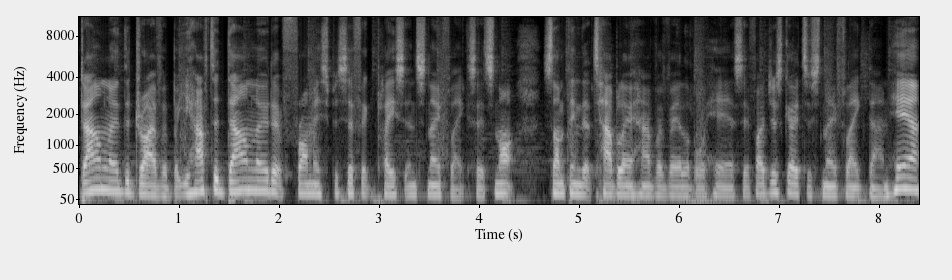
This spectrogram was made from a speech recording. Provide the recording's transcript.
download the driver, but you have to download it from a specific place in Snowflake. So it's not something that Tableau have available here. So if I just go to Snowflake down here,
